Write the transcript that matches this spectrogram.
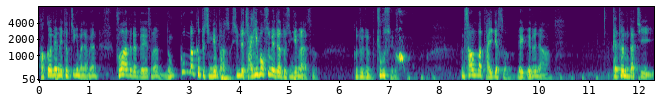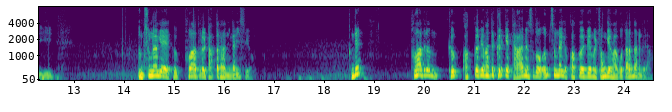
곽거병의 특징이 뭐냐면 부하들에 대해서는 눈끝만큼도 신경도 안 써. 심지어 자기 목숨에 대해서도 신경을 안 써. 그것도 좀 죽었어요. 근데 싸움만 다 이겼어. 왜, 왜 그러냐. 패턴 같이 엄청나게 그 부하들을 닥달하는 인간이 있어요. 근데 부하들은 그 곽거병한테 그렇게 당하면서도 엄청나게 곽거병을 존경하고 따른다는 거야.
